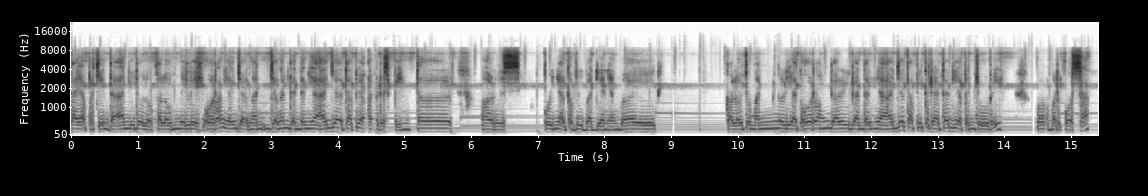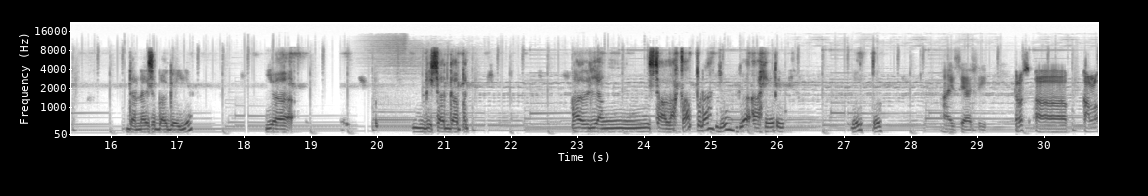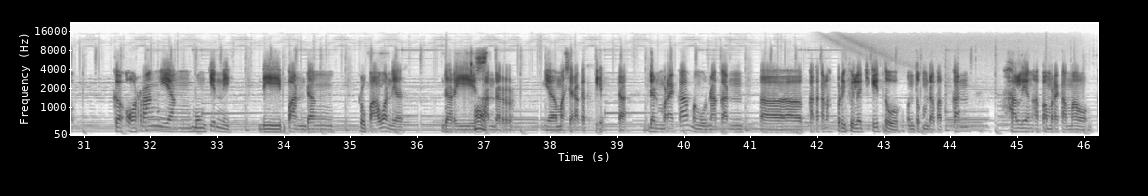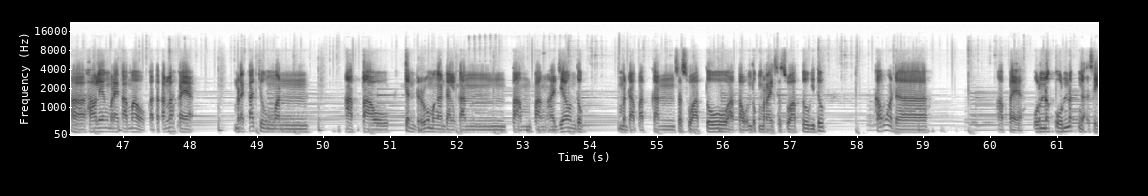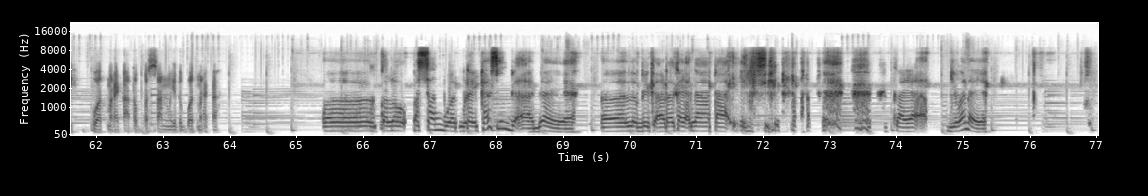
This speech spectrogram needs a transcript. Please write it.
kayak percintaan gitu loh. Kalau milih orang yang jangan jangan gandengnya aja tapi harus pinter harus punya kepribadian yang baik. Kalau cuman ngelihat orang dari gandengnya aja tapi ternyata dia pencuri pemerkosa dan lain sebagainya ya bisa dapat hal yang salah kaprah juga akhirnya itu I see, I see. Terus uh, kalau ke orang yang mungkin nih dipandang rupawan ya dari oh. standar ya masyarakat kita dan mereka menggunakan uh, katakanlah privilege itu untuk mendapatkan hal yang apa mereka mau uh, hal yang mereka mau katakanlah kayak mereka cuman atau cenderung mengandalkan tampang aja untuk mendapatkan sesuatu atau untuk meraih sesuatu gitu kamu ada apa ya unek-unek nggak sih buat mereka atau pesan gitu buat mereka Uh, kalau pesan buat mereka sih nggak ada ya. Uh, lebih ke arah kayak ngatain sih. kayak gimana ya?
